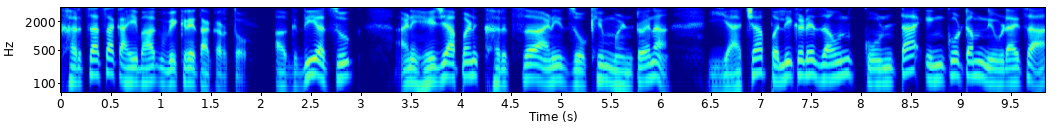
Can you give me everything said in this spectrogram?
खर्चाचा काही भाग विक्रेता करतो. अगदी अचूक आणि हे जे आपण खर्च आणि जोखीम म्हणतोय ना याच्या पलीकडे जाऊन कोणता इन्कोटम निवडायचा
